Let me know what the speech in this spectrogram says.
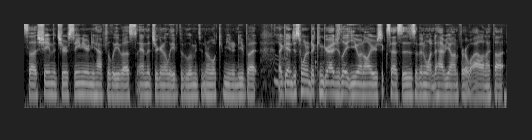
It's a shame that you're a senior and you have to leave us and that you're going to leave the Bloomington Normal community. But Yeah. again, just wanted to congratulate you on all your successes. I've been wanting to have you on for a while, and I thought,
